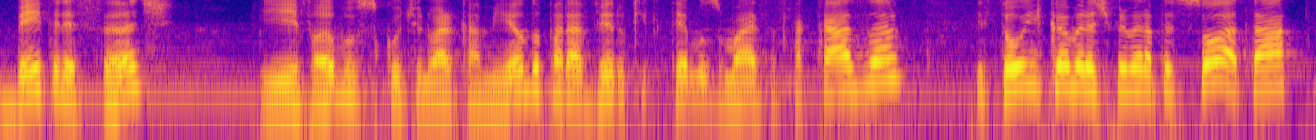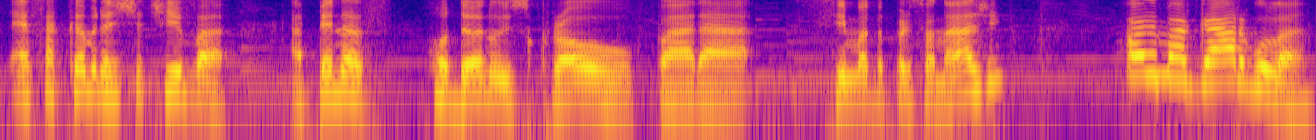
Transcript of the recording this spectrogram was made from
Bem interessante. E vamos continuar caminhando para ver o que temos mais nessa casa. Estou em câmera de primeira pessoa, tá? Essa câmera a gente ativa apenas rodando o scroll para cima do personagem. Olha uma gárgula!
